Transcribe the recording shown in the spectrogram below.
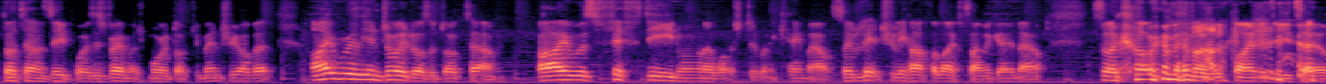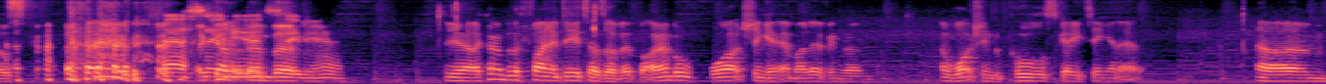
Dogtown and Z Boys is very much more a documentary of it. I really enjoyed Lords of Dogtown. I was 15 when I watched it when it came out, so literally half a lifetime ago now. So I can't remember the finer details. yeah, I can't here, remember. same here. Yeah, I can't remember the finer details of it, but I remember watching it in my living room and watching the pool skating in it, um,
